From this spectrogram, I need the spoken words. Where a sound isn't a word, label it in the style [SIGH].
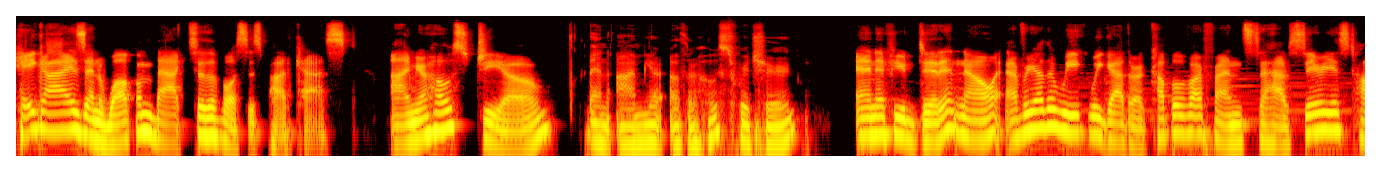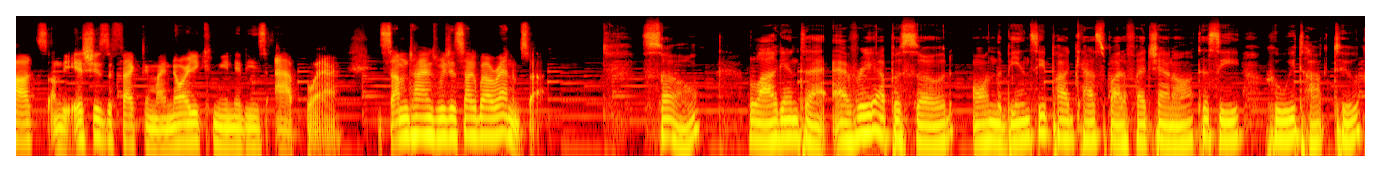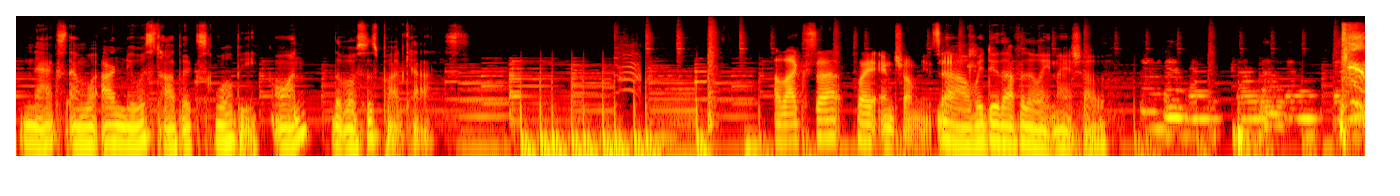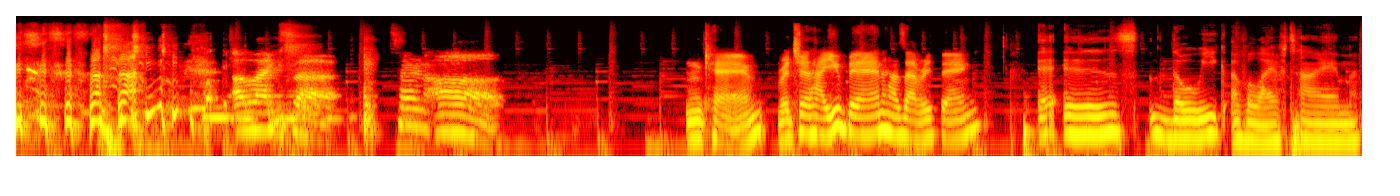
Hey guys, and welcome back to the Voices podcast. I'm your host, Gio. And I'm your other host, Richard. And if you didn't know, every other week we gather a couple of our friends to have serious talks on the issues affecting minority communities at Blair. Sometimes we just talk about random stuff. So, log into every episode on the BNC Podcast Spotify channel to see who we talk to next and what our newest topics will be on the Voices Podcast. Alexa, play intro music. No, we do that for the late night show. [LAUGHS] Alexa, turn off. Okay, Richard, how you been? How's everything? It is the week of a lifetime.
